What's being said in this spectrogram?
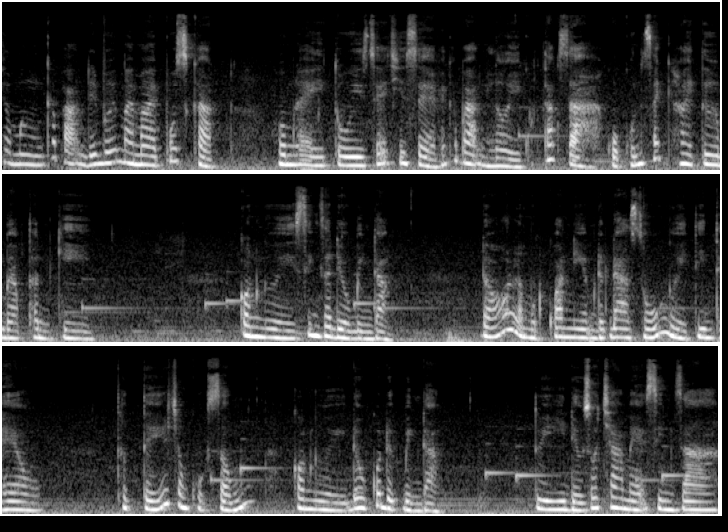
Chào mừng các bạn đến với My My Postcard. Hôm nay tôi sẽ chia sẻ với các bạn lời của tác giả của cuốn sách 24 bài học thần kỳ Con người sinh ra đều bình đẳng. Đó là một quan niệm được đa số người tin theo. Thực tế trong cuộc sống, con người đâu có được bình đẳng. Tuy đều do cha mẹ sinh ra,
